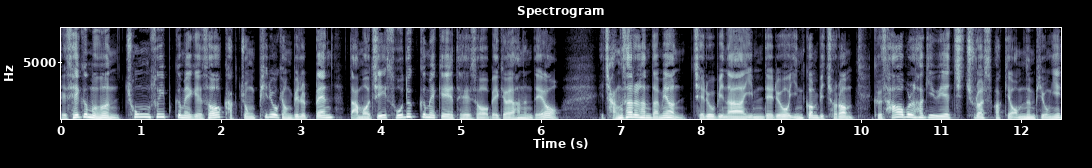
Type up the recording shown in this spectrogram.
예, 세금은 총 수입 금액에서 각종 필요 경비를 뺀 나머지 소득 금액에 대해서 매겨야 하는데요. 장사를 한다면 재료비나 임대료, 인건비처럼 그 사업을 하기 위해 지출할 수밖에 없는 비용이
